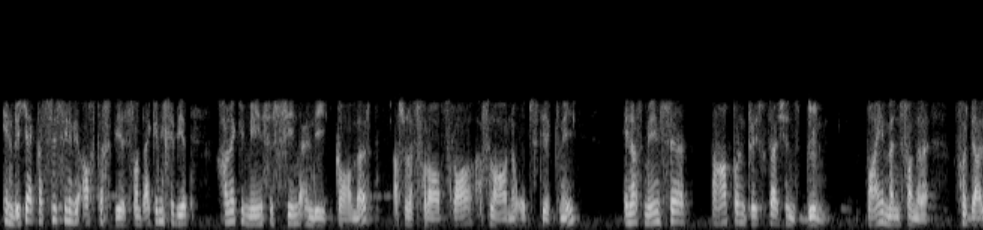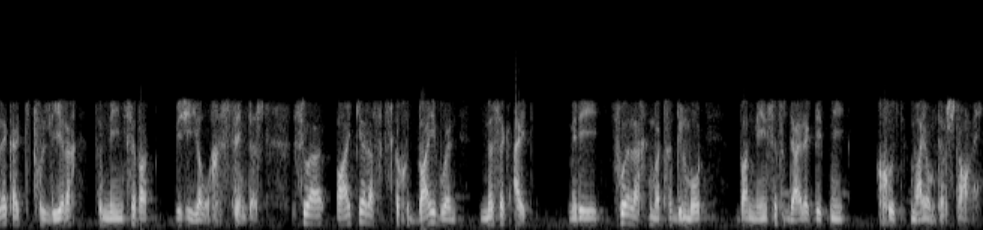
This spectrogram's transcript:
En weet jy ek was so sien wie agter gewees want ek het nie geweet gaan ek die mense sien in die kamer as hulle vra vra as hulle hande opsteek nie. En as mense PowerPoint presentations doen, baie min van hulle verduidelikheid volledig vir mense wat visueel gestremd is. So baie keer as ek goed bywoon, mis ek uit met die voorlegging wat gedoen word want mense verduidelik dit nie goed my om te verstaan nie.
